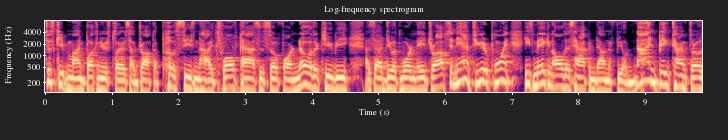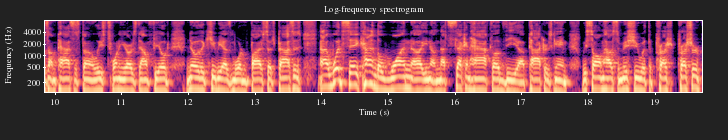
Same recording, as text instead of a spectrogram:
Just keep in mind, Buccaneers players have dropped a postseason high 12 passes so far. No other QB has had to deal with more than eight drops. And yeah, to your point, he's making all this happen down the field. Nine big time throws on passes thrown at least 20 yards downfield. No other QB has more than five such passes. And I would say, kind of the one, uh, you know, in that second half of the uh, Packers game, we saw him have some issue with the pressure. pressure.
